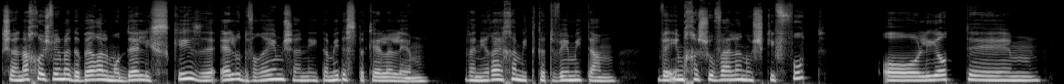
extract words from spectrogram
כשאנחנו יושבים לדבר על מודל עסקי, זה אלו דברים שאני תמיד אסתכל עליהם, ואני אראה איך הם מתכתבים איתם. ואם חשובה לנו שקיפות, או להיות... Uh,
